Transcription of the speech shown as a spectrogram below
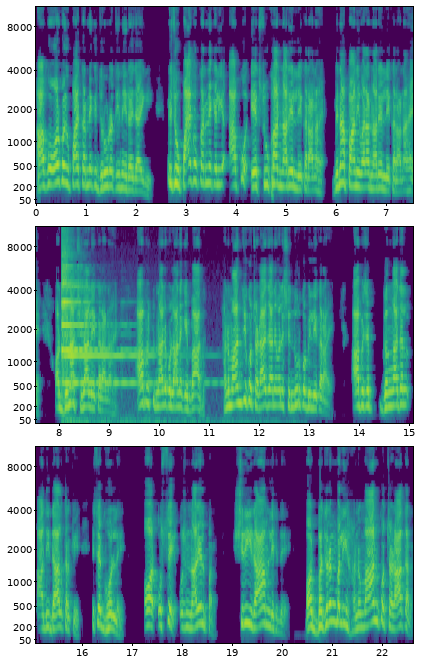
आपको और कोई उपाय करने की ज़रूरत ही नहीं रह जाएगी। इस उपाय को करने के लिए आपको एक सूखा नारियल लेकर आना है, बिना पानी वाला नारियल लेकर आना है और बिना छिला लेकर आना है। आप इस नारियल को लाने के बाद हनुमान जी को चढ़ाए जाने वाले सिंदूर को भी लेकर आए। आप इसे गंगाजल आदि डाल करके इसे घोल ले और उससे उस नारियल पर श्री राम लिख दे और बजरंग बली हनुमान को चढ़ाकर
